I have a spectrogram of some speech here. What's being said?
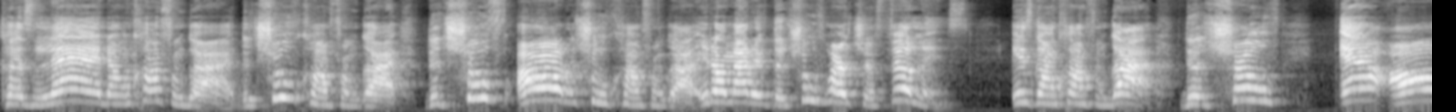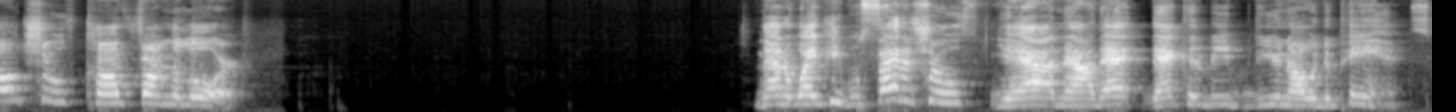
Cause lie don't come from God. The truth come from God. The truth, all the truth come from God. It don't matter if the truth hurts your feelings. It's gonna come from God. The truth and all truth come from the Lord. Now the way people say the truth, yeah, now that that could be, you know, it depends.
